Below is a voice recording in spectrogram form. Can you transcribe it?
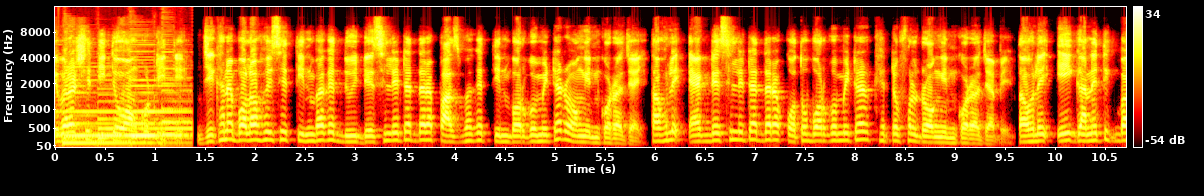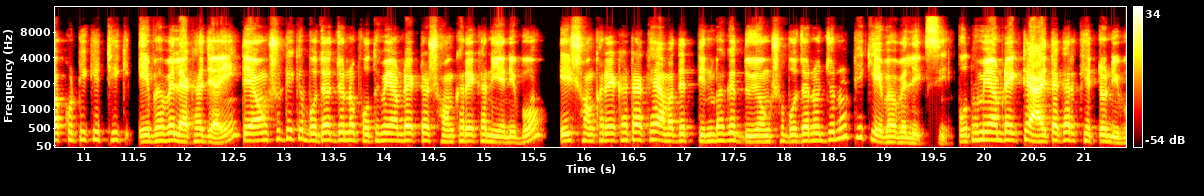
এবার আসে দ্বিতীয় অঙ্কটিতে, যেখানে বলা হয়েছে তিন ভাগের দুই ডেসিলিটার দ্বারা পাঁচ ভাগের তিন বর্গমিটার রঙিন করা যায়। তাহলে এক ডেসিলিটার দ্বারা কত বর্গমিটার ক্ষেত্রফল রঙিন করা যাবে? তাহলে এই গাণিতিক বাক্যটিকে ঠিক এভাবে লেখা যায়। তে অংশটিকে বোঝার জন্য প্রথমে আমরা একটা সংখ্যা রেখা নিয়ে নিব। এই সংখ্যা রেখাটাকে আমাদের তিন ভাগের দুই অংশ বোঝানোর জন্য ঠিক এভাবে লিখছি। প্রথমে আমরা একটি আয়তাকার ক্ষেত্র নিব।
